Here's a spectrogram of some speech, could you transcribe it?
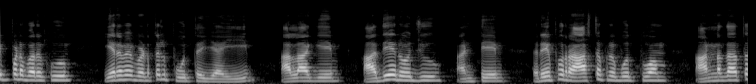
ఇప్పటి వరకు ఇరవై విడతలు పూర్తయ్యాయి. అలాగే అదే రోజు అంటే రేపు రాష్ట్ర ప్రభుత్వం అన్నదాత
